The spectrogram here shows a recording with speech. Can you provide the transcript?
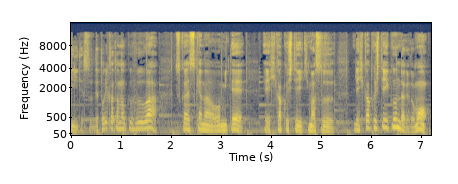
いいです。で取り方の工夫はスカイスキャナーを見てえー比較していきます。で比較していくんだけども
